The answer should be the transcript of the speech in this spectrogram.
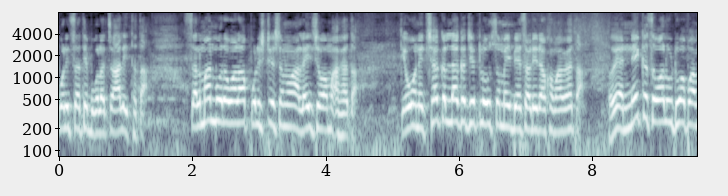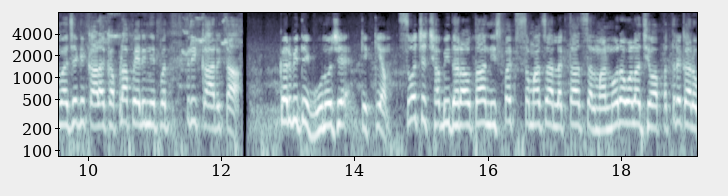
પોલીસ સાથે બોલાચાલી થતા સલમાન મોરાવાલા પોલીસ સ્ટેશનમાં લઈ જવામાં આવ્યા હતા. તેઓને છ કલાક જેટલો સમય બેસાડી રાખવામાં આવ્યા હતા. હવે અનેક સવાલ ઉઠવા પામ્યા છે કે કાળા કપડાં પહેરીને પત્રકારિતા કરવી તે ગુનો છે કે કેમ? સ્વચ્છ છબી ધરાવતા નિષ્પક્ષ સમાચાર લખતા સલમાન મોરાવાલા જેવા પત્રકારો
